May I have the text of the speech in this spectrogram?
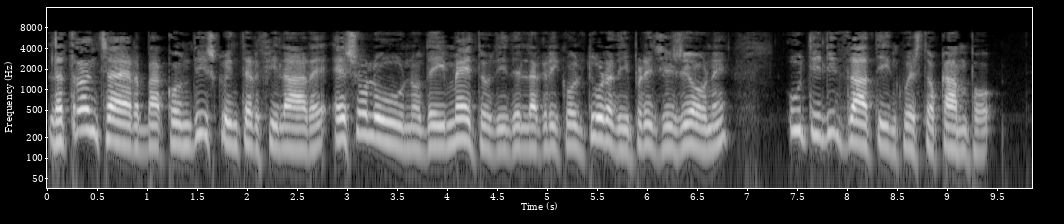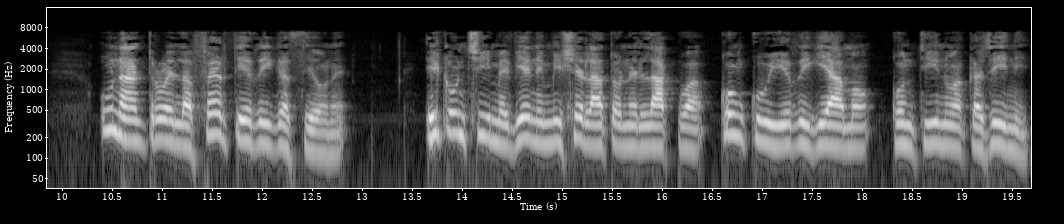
La tranciaerba con disco interfilare è solo uno dei metodi dell'agricoltura di precisione utilizzati in questo campo. Un altro è la fertirrigazione. Il concime viene miscelato nell'acqua con cui irrighiamo, continua Casini,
